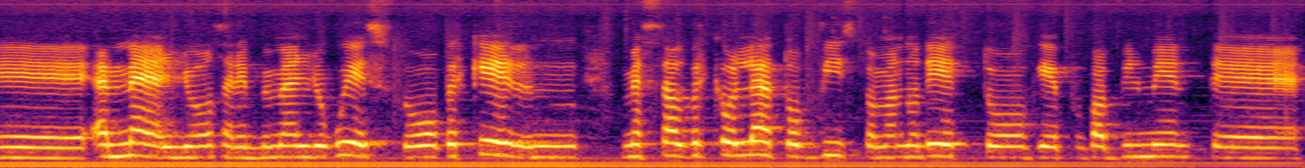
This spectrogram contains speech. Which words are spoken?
eh, è meglio, sarebbe meglio questo, perché, mh, mi è stato, perché ho letto, ho visto, mi hanno detto che probabilmente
